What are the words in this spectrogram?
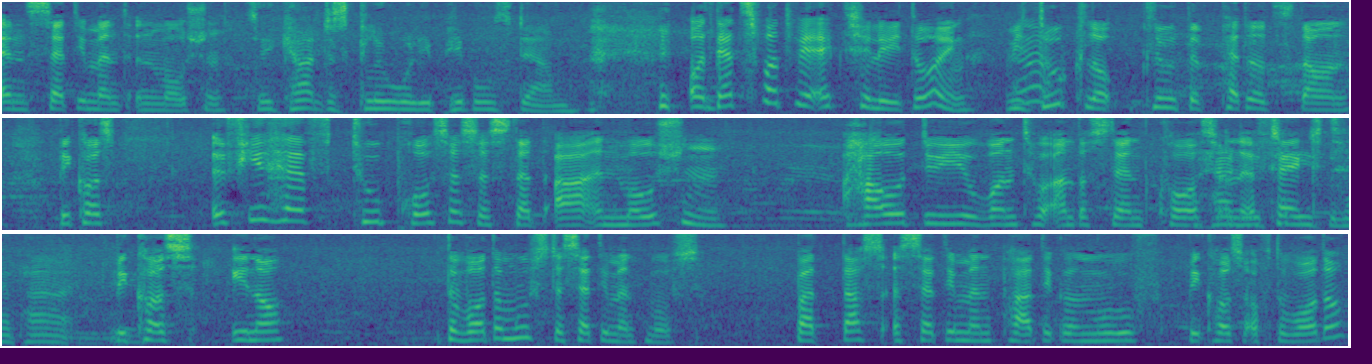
and sediment in motion. So, you can't just glue all your pebbles down. oh, that's what we're actually doing. We do ah. glue the petals down because if you have two processes that are in motion, how do you want to understand cause how and do you effect? apart? Because, you know, the water moves, the sediment moves. But does a sediment particle move because of the water?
